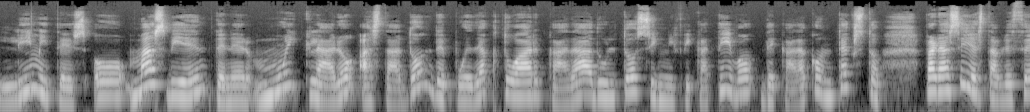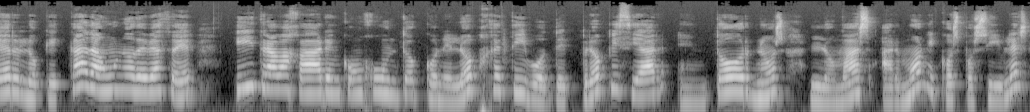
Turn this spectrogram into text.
límites o más bien tener muy claro hasta dónde puede actuar cada adulto significativo de cada contexto, para así establecer lo que cada uno debe hacer y trabajar en conjunto con el objetivo de propiciar entornos lo más armónicos posibles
